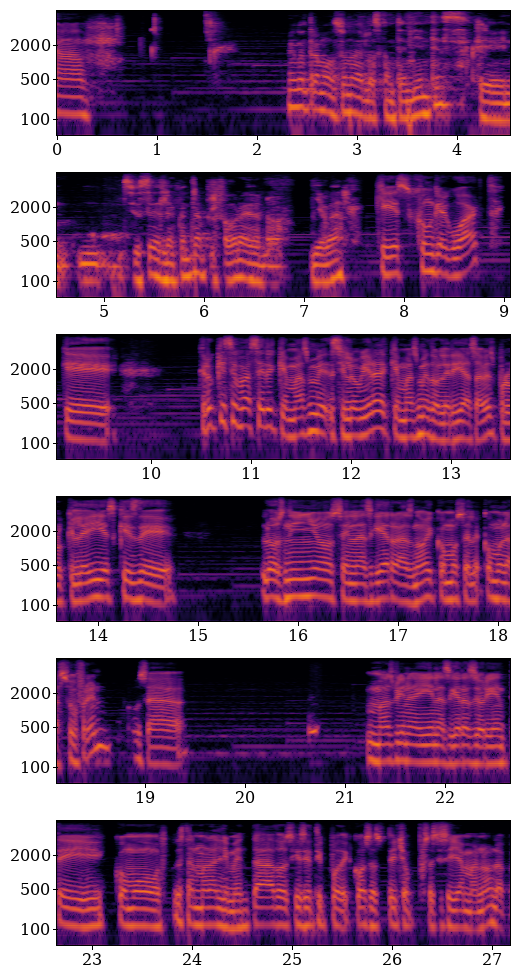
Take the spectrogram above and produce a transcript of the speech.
no encontramos uno de los contendientes que si ustedes lo encuentran, por favor, háganlo llevar. Que es Hunger Ward, que creo que ese va a ser el que más me, si lo viera, el que más me dolería, ¿sabes? Por lo que leí es que es de los niños en las guerras, ¿no? Y cómo, se, cómo las sufren. O sea, más bien ahí en las guerras de Oriente y cómo están mal alimentados y ese tipo de cosas. De hecho, pues así se llama, ¿no? La,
